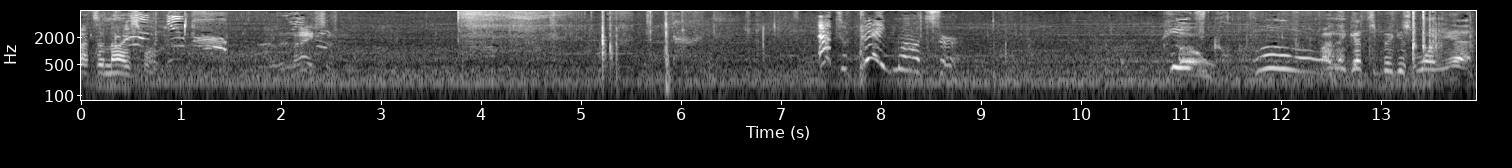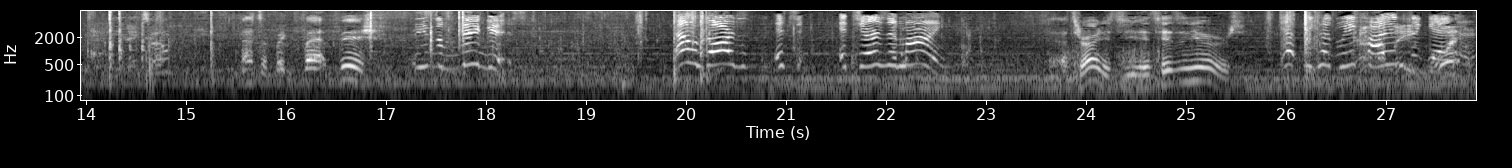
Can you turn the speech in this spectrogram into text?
that's a nice one. Give up. Another nice one. That's a big monster. He's Oh. cool. I think that's the biggest one yet. You think so? That's a big fat fish. He's the biggest. Oh, that one's. It's it's yours and mine. That's right. It's it's his and yours. Yep, because we caught it Golly, boy. together.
